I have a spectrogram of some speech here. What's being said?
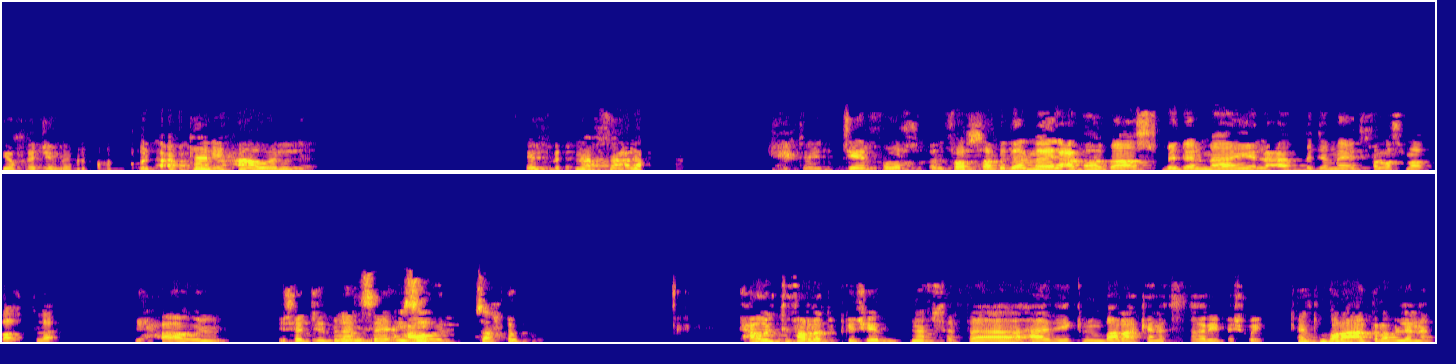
يخرجه من الفورمة. واللاعب كان يحاول يثبت نفسه على تجي الفرصة الفرصة بدل ما يلعبها باص بدل ما يلعب بدل ما يتخلص من الضغط لا. يحاول يسجل بنفسه يحاول صح. يحاول تفرد بكل شيء بنفسه. فهذه المباراة كانت غريبة شوي. كانت مباراة أقرب لنا.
